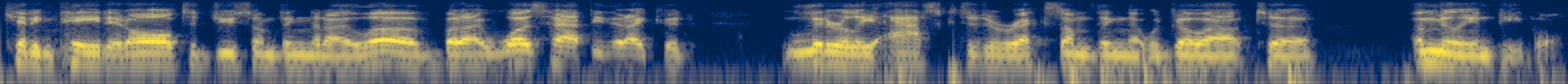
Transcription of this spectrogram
getting paid at all to do something that I love, but I was happy that I could literally ask to direct something that would go out to a million people.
